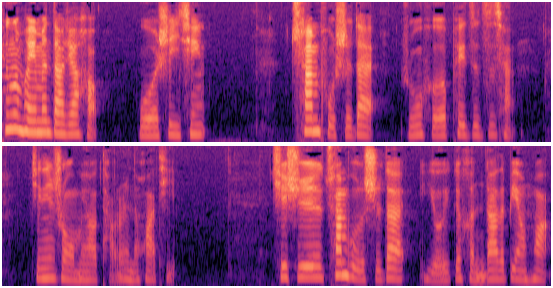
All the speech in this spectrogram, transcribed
听众朋友们，大家好，我是易清。川普时代如何配置资产？今天是我们要讨论的话题。其实，川普的时代有一个很大的变化，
